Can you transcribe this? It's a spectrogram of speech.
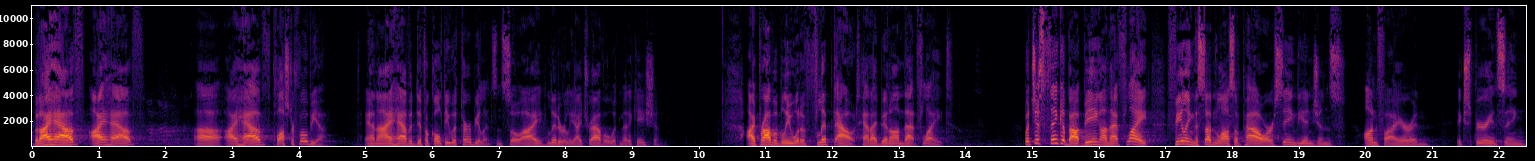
but I have, I have, uh, I have claustrophobia and I have a difficulty with turbulence. And so I literally, I travel with medication. I probably would have flipped out had I been on that flight. But just think about being on that flight, feeling the sudden loss of power, seeing the engines on fire and experiencing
